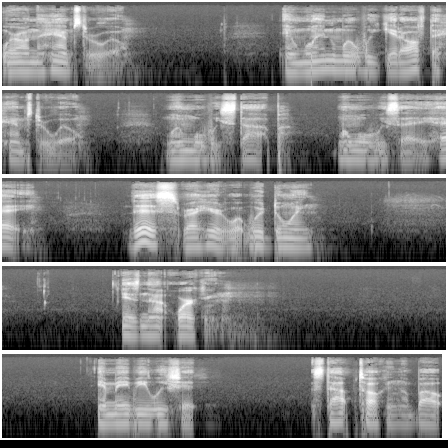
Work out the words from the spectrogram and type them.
we're on the hamster wheel. And when will we get off the hamster wheel? When will we stop? When will we say, hey, this right here, what we're doing is not working? And maybe we should stop talking about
